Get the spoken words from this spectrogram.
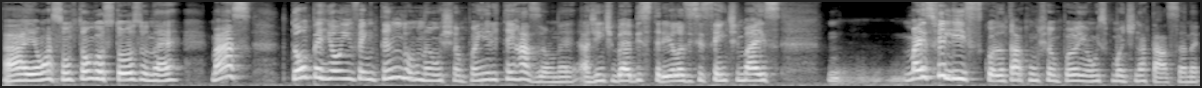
Ah, é um assunto tão gostoso, né? Mas Dom Perignon inventando ou não o champanhe, ele tem razão, né? A gente bebe estrelas e se sente mais mais feliz quando tá com champanhe ou um espumante na taça, né?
